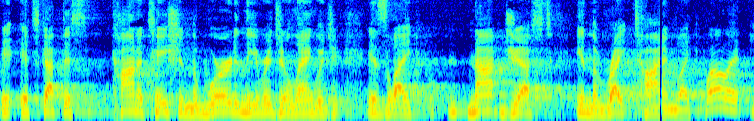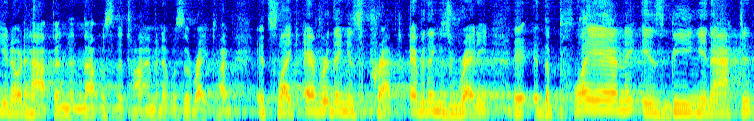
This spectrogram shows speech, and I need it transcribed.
It, has got this connotation. The word in the original language is like not just in the right time, like, well, it, you know, it happened and that was the time and it was the right time. It's like everything is prepped, everything is ready. It, the plan is being enacted,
